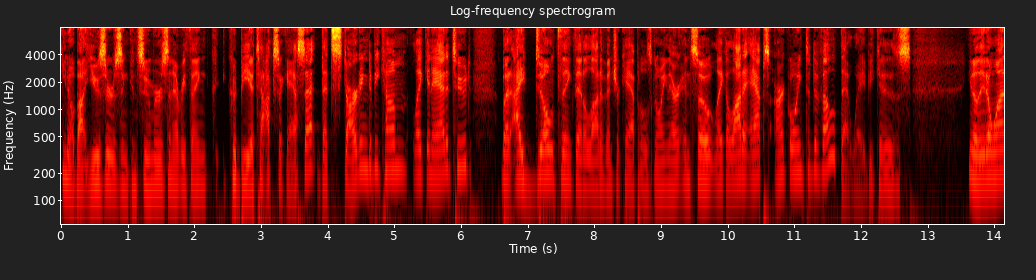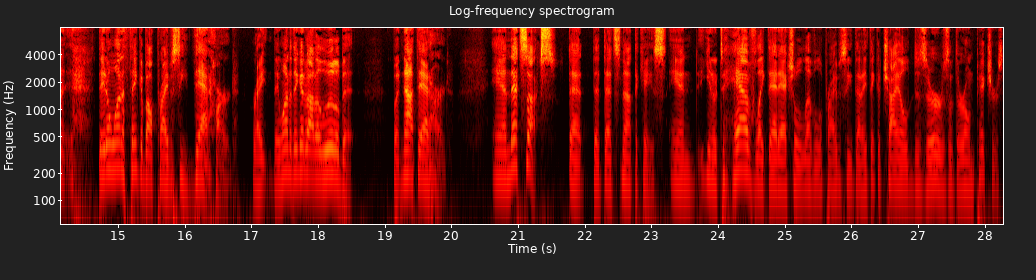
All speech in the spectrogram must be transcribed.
you know, about users and consumers and everything could be a toxic asset. That's starting to become like an attitude, but I don't think that a lot of venture capital is going there. And so, like, a lot of apps aren't going to develop that way because, you know, they don't want they don't want to think about privacy that hard, right? They want to think about it a little bit but not that hard. And that sucks that that that's not the case. And you know, to have like that actual level of privacy that I think a child deserves of their own pictures.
